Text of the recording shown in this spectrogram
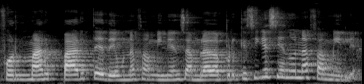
formar parte de una familia ensamblada, porque sigue siendo una familia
